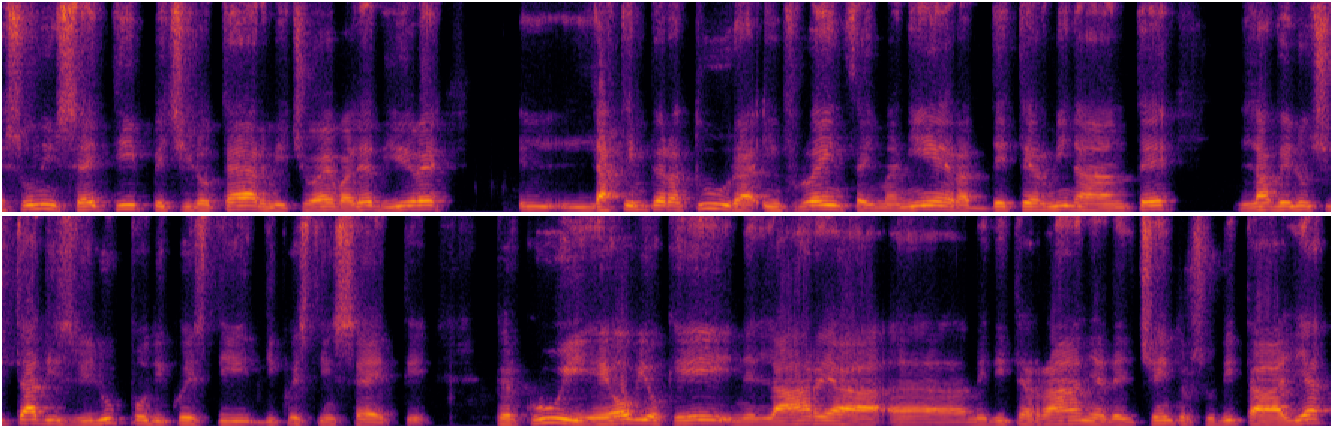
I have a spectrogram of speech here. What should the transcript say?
sono insetti pecilotermi, cioè vale a dire la temperatura influenza in maniera determinante la velocità di sviluppo di questi, di questi insetti. Per cui è ovvio che nell'area eh, mediterranea del centro-sud Italia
